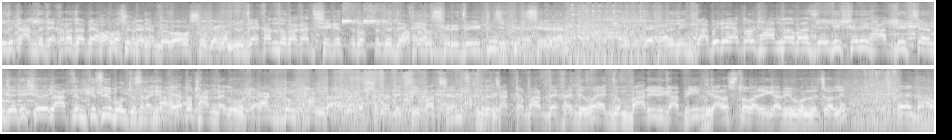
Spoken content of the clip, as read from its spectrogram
যদি টানতে দেখানো যাবে আমার অবশ্যই দেখান যাবে অবশ্যই দেখান দেখান তো কাকা সেক্ষেত্রে দর্শকদের দেখাই তো ছেড়ে দেই একটু। ছেড়ে দেন। গাবিটা এত ঠান্ডা মানে যেদিক সেদিক হাত দিচ্ছেন যেদিক সেদিক লাড়ছেন কিছুই বলতেছে না কিন্তু এত ঠান্ডা গরুটা। একদম ঠান্ডা। দর্শকরা দেখতেই পাচ্ছেন আপনাদের চারটা বার দেখাই দেবো। একদম বাড়ির গাভী গারস্থ বাড়ির গাভী বললে চলে। এই দেখো।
